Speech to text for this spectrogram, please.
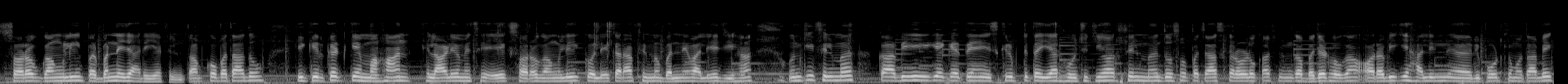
सौरभ गांगुली पर बनने जा रही है फ़िल्म। तो आपको बता दूँ कि क्रिकेट के महान खिलाड़ियों में से एक सौरव गांगुली को लेकर आप फ़िल्म बनने वाली है। जी हाँ उनकी फ़िल्म का भी क्या कहते हैं, स्क्रिप्ट तैयार हो चुकी है और फ़िल्म 250 करोड़ का फ़िल्म का बजट होगा। और अभी की हाल ही रिपोर्ट के मुताबिक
